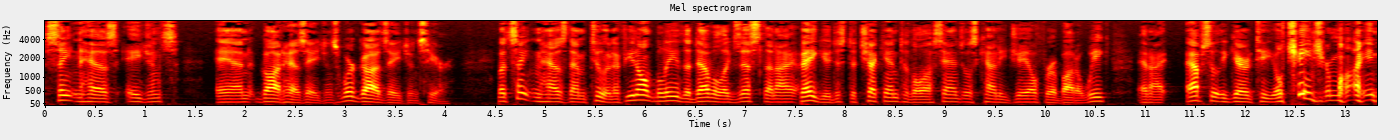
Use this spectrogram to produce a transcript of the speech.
Satan has agents and God has agents. We're God's agents here. But Satan has them too. And if you don't believe the devil exists, then I beg you just to check into the Los Angeles County Jail for about a week, and I absolutely guarantee you'll change your mind.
